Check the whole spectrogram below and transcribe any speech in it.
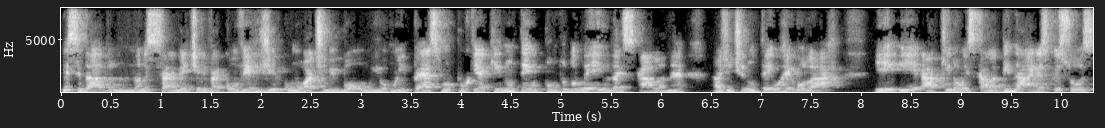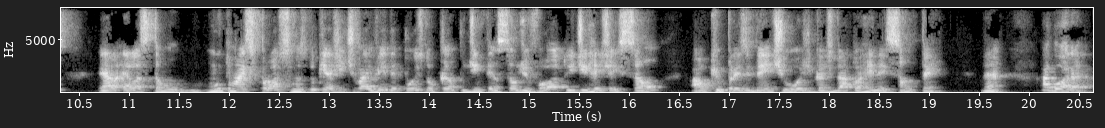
Esse dado não necessariamente ele vai convergir com o ótimo e bom e o ruim e péssimo, porque aqui não tem o ponto do meio da escala, né? A gente não tem o regular e, e aqui numa escala binária as pessoas elas estão muito mais próximas do que a gente vai ver depois no campo de intenção de voto e de rejeição ao que o presidente hoje, candidato à reeleição, tem. Né? Agora,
